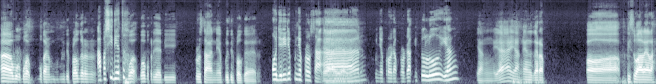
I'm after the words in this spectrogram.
Ah, bu- bu- bukan beauty vlogger. Apa sih dia tuh? Gua gua bekerja di perusahaannya beauty vlogger Oh, jadi dia punya perusahaan, Iya, iya, punya produk-produk itu lu yang yang ya yang yang garap eh visualnya lah.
